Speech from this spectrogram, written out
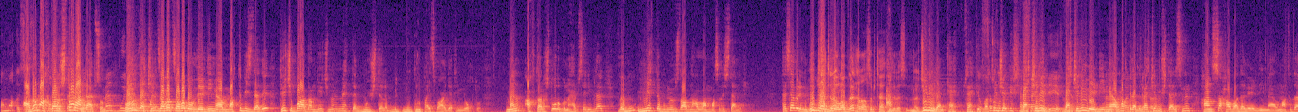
Amma e, Adam axtarışda olanda həbs bu Onun vəkili Cavad yoxdur. Zavadovun verdiyi məlumatda bizdədir. Deyir ki, bu adam deyir ki, mən ümumiyyətlə bu işlərə, bu, bu qrupa heç bir aidiyyətim yoxdur. Mənim axtarışda olub bunu həbs ediblər və bu ümumiyyətlə bu mövzuda adının hallanmasını istəmir. Təsəvvür edin, Bu təhdid ola bilər, hər hansı bir təhdid eləsinlər. ki, Bilmirəm təhdid, var. Çünki vəkilin gedir. vəkilin verdiyi məlumat belədir. Vəkil müştərisinin hansı havada verdiyi məlumatı da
